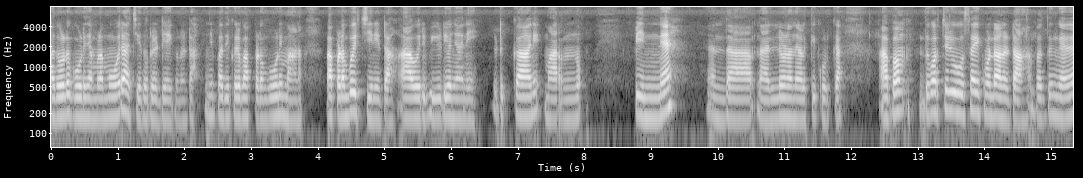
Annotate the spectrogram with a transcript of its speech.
അതോടുകൂടി നമ്മളെ മോരാച്ചിയത് റെഡി ആയിക്കണം കേട്ടോ ഇനിയിപ്പോൾ അതിക്കൊരു പപ്പടം കൂടി വേണം പപ്പടം പൊരിച്ചീനി കേട്ടോ ആ ഒരു വീഡിയോ ഞാൻ എടുക്കാൻ മറന്നു. പിന്നെ എന്താ നല്ലോണം ഇളക്കി കൊടുക്കുക അപ്പം ഇത് കുറച്ച് ലൂസായിക്കൊണ്ടാണ് കേട്ടോ അപ്പോൾ ഇതിങ്ങനെ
